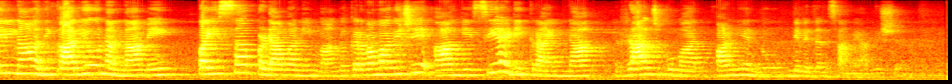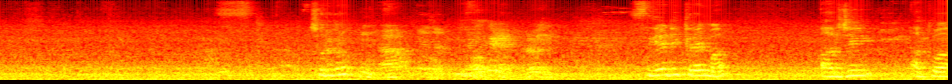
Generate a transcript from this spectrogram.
સેલના અધિકારીઓના નામે પૈસા પડાવવાની માંગ કરવામાં આવી છે. આ અંગે સીઆઈડી ક્રાઇમના રાજકુમાર પાંડ્યનનું નિવેદન સામે આવ્યું છે. સીઆઈડી ક્રાઇમમાં અરજી અથવા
